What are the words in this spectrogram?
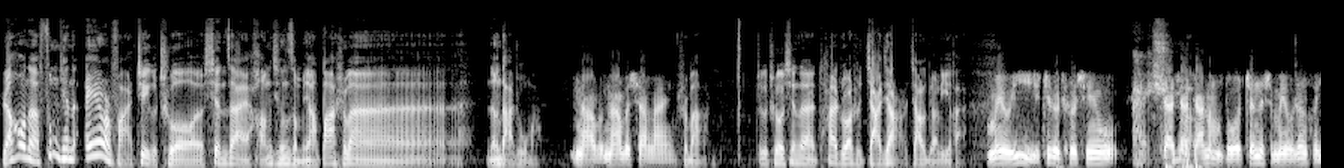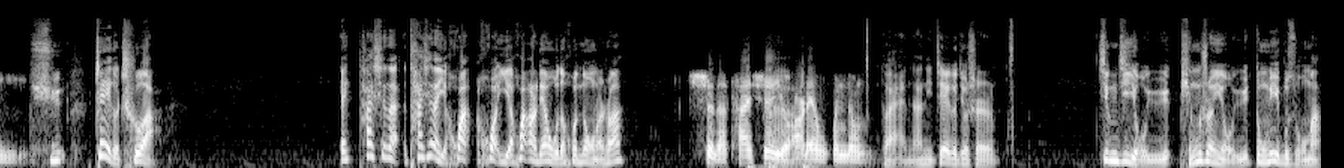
然后呢，丰田的埃尔法这个车现在行情怎么样？八十万能打住吗？拿不拿不下来，是吧？这个车现在它主要是加价，加的比较厉害。没有意义。这个车型哎，加价加那么多，真的是没有任何意义。虚。这个车啊，哎，它现在它现在也换换也换二点五的混动了，是吧？是的，它是有啊二点五混动，对，那你这个就是经济有余，平顺有余，动力不足嘛。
